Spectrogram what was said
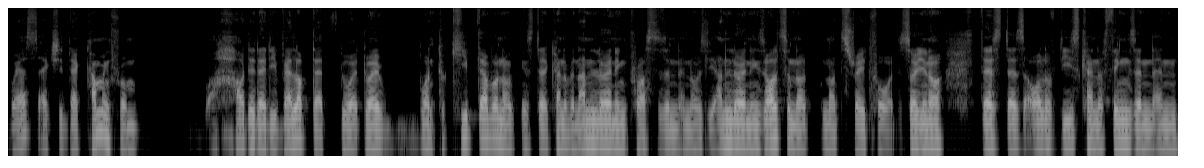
where's actually that coming from? How did I develop that? Do I, do I want to keep that one, or is there kind of an unlearning process? And, and obviously, unlearning is also not not straightforward. So you know, there's there's all of these kind of things, and and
